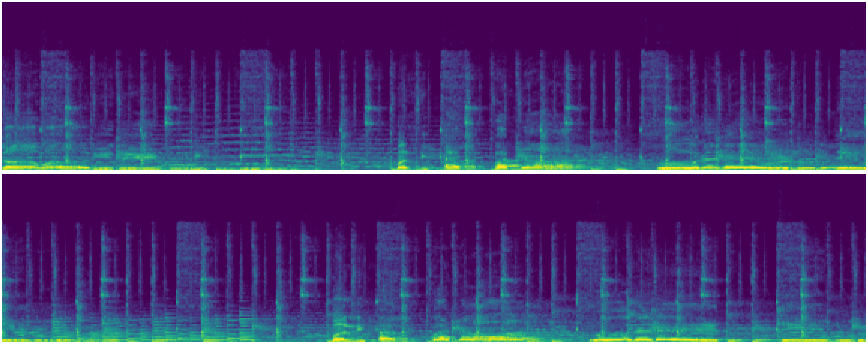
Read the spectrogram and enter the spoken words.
కావాలి దేవుని మళ్ళీ అర్పణ కోరలేదు దేవుడు. బలి అర్పణ కోరలేదు దేవుడు.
